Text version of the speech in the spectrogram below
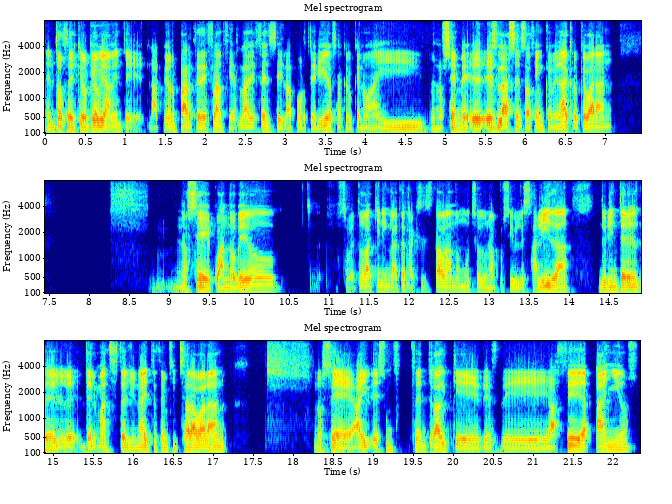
Entonces creo que obviamente la peor parte de Francia es la defensa y la portería, o sea, creo que no hay, no sé, es la sensación que me da, creo que Barán, no sé, cuando veo, sobre todo aquí en Inglaterra, que se está hablando mucho de una posible salida, de un interés del, del Manchester United en fichar a Barán, no sé, es un central que desde hace años,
